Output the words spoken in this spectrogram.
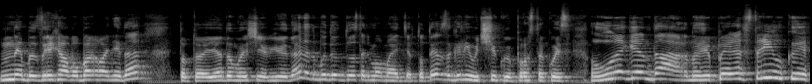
не без гріха в обороні, да? Тобто я думаю, що в Юнайтед буде вдосталь моментів. Тобто я взагалі очікую просто якоїсь легендарної перестрілки.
